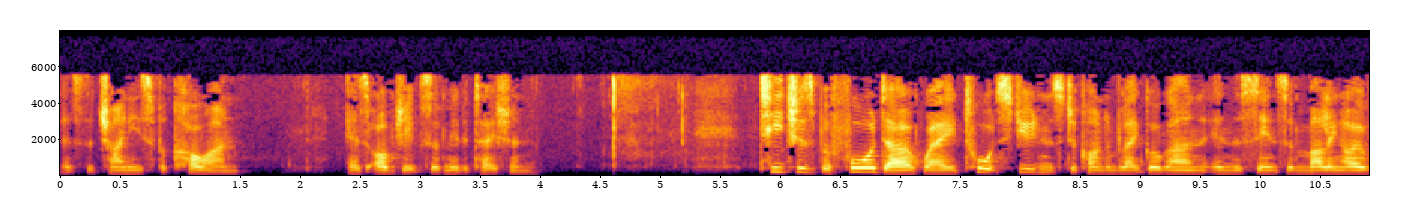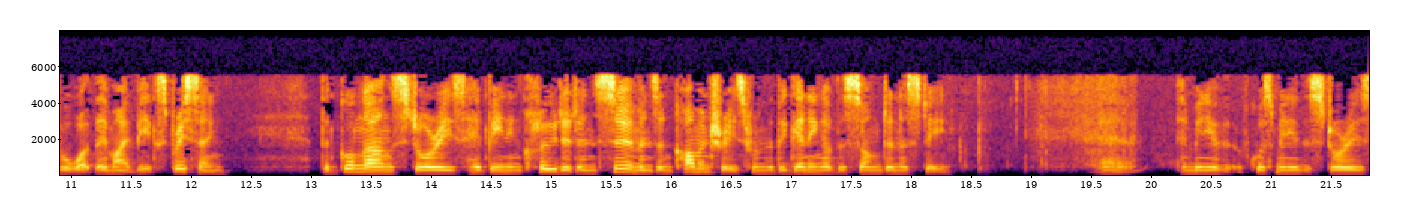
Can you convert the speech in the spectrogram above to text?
that's the Chinese for koan, as objects of meditation. Teachers before Hui taught students to contemplate Gungan in the sense of mulling over what they might be expressing the Gungang stories had been included in sermons and commentaries from the beginning of the Song dynasty. Uh, and many of, of course, many of the stories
